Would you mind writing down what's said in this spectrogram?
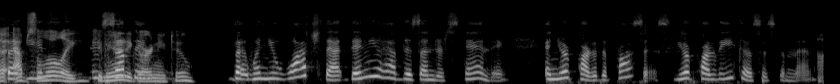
Uh, absolutely. Community gardening too but when you watch that then you have this understanding and you're part of the process. You're part of the ecosystem then. Uh,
